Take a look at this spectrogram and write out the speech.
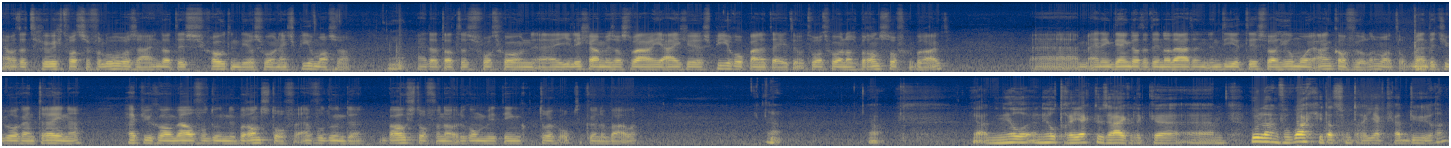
Ja, want het gewicht wat ze verloren zijn, dat is grotendeels gewoon echt spiermassa. Ja. Dat, dat is, wordt gewoon, eh, je lichaam is als het ware je eigen spieren op aan het eten. Het wordt gewoon als brandstof gebruikt. Ehm, en ik denk dat het inderdaad een, een diëtist wel heel mooi aan kan vullen. Want op het moment dat je wil gaan trainen, heb je gewoon wel voldoende brandstoffen en voldoende bouwstoffen nodig om dit ding terug op te kunnen bouwen. Ja, een heel, een heel traject dus eigenlijk. eh, ehm, hoe lang verwacht je dat zo'n traject gaat duren?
